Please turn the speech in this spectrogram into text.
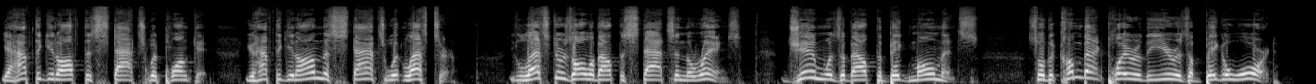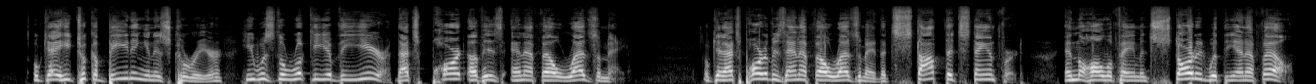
You have to get off the stats with Plunkett. You have to get on the stats with Lester. Lester's all about the stats and the rings. Jim was about the big moments. So the comeback player of the year is a big award. Okay, he took a beating in his career. He was the rookie of the year. That's part of his NFL resume. Okay, that's part of his NFL resume that stopped at Stanford in the Hall of Fame and started with the NFL.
